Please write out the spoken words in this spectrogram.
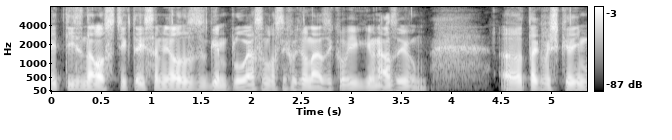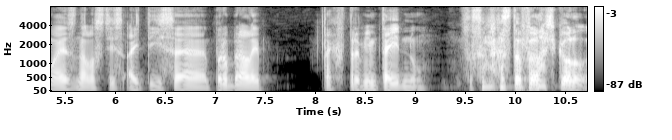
IT znalosti, které jsem měl z Gimplu, já jsem vlastně chodil na jazykový gymnázium, uh, tak veškeré moje znalosti z IT se probrali tak v prvním týdnu, co jsem nastoupil na školu.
